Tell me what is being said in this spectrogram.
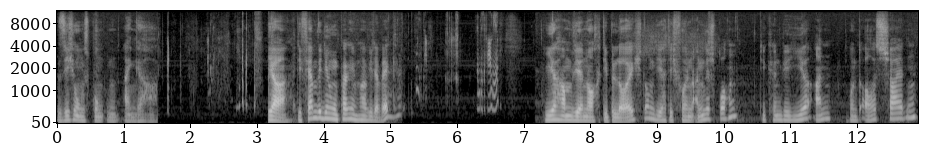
Sicherungspunkten eingehakt. Ja, die Fernbedienung packe ich mal wieder weg. Hier haben wir noch die Beleuchtung, die hatte ich vorhin angesprochen. Die können wir hier an- und ausschalten.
